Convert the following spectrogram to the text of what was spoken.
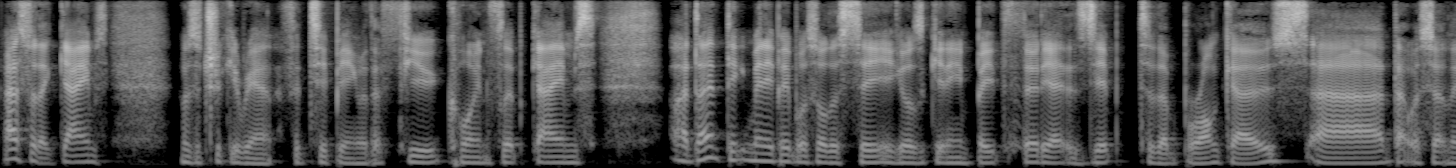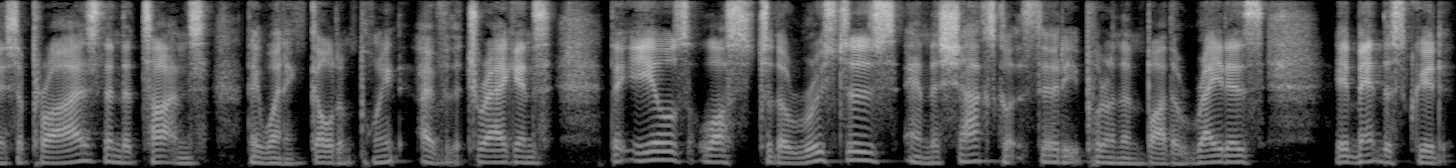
as for the games, it was a tricky round for tipping with a few coin flip games. I don't think many people saw the Sea Eagles getting beat 38 zip to the Broncos. Uh, that was certainly a surprise. Then the Titans, they won in Golden Point over the Dragons. The Eels lost to the Roosters, and the Sharks got 30 put on them by the Raiders. It meant the Squid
